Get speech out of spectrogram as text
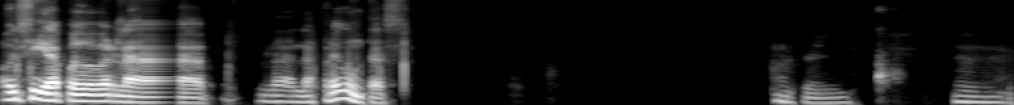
hoy sí ya puedo ver la, la- las preguntas. Ok. Eh,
